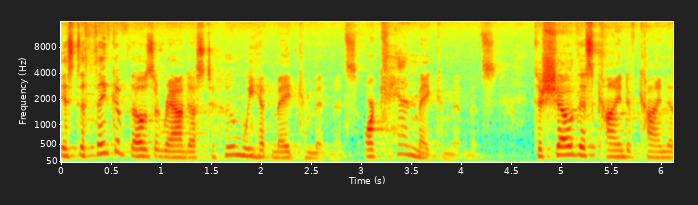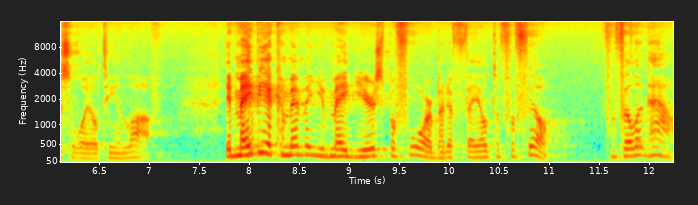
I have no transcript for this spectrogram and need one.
is to think of those around us to whom we have made commitments or can make commitments to show this kind of kindness, loyalty, and love. It may be a commitment you've made years before but have failed to fulfill. Fulfill it now.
